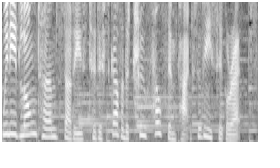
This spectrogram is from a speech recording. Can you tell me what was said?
We need long term studies to discover the true health impacts of e cigarettes.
